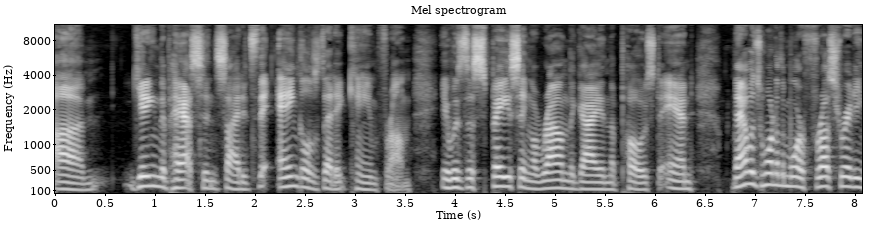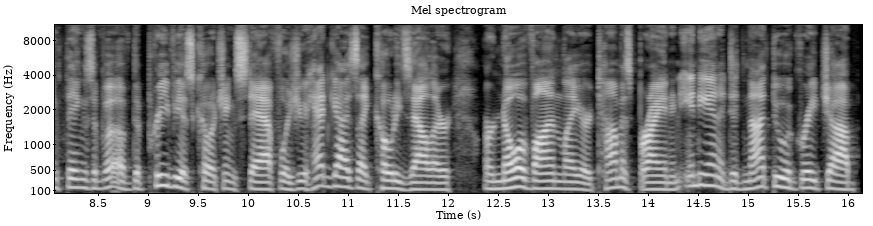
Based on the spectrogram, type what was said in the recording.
um, getting the pass inside. It's the angles that it came from. It was the spacing around the guy in the post. And that was one of the more frustrating things of, of the previous coaching staff was you had guys like Cody Zeller or Noah Vonleh or Thomas Bryant, and Indiana did not do a great job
